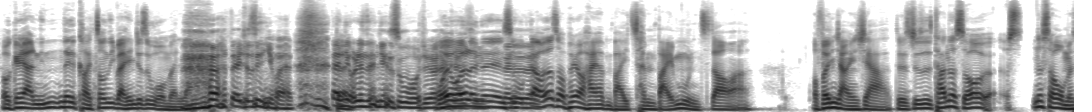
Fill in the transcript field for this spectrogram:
我跟你讲，你那个考前冲刺一百天就是我们了，对，就是你们。但你有认真念书，我觉得我也会认真念书。但我那时候朋友还很白，很白目，你知道吗？我分享一下，对，就是他那时候，那时候我们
